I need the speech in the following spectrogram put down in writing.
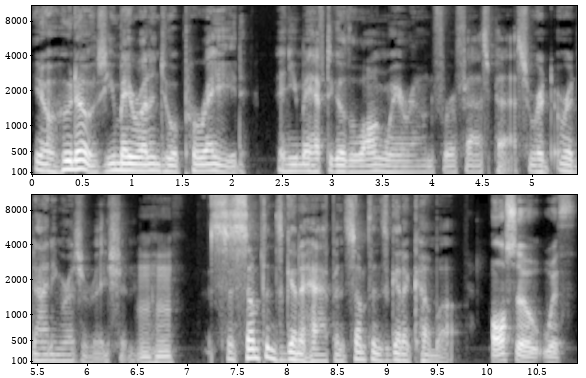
You know, who knows? You may run into a parade and you may have to go the long way around for a fast pass or a, or a dining reservation. Mm-hmm. So something's going to happen. Something's going to come up. Also, with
